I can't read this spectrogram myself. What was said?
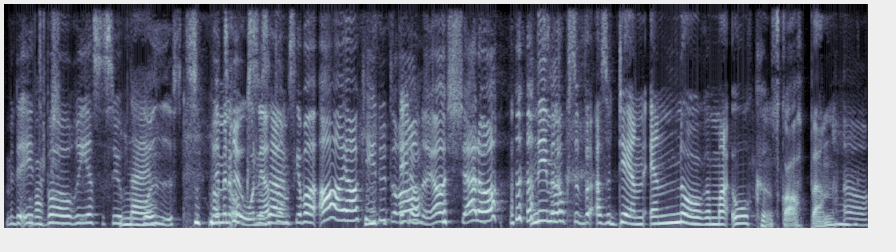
Men det är inte Vart? bara att resa sig upp Nej. och gå ut. Vad men tror ni? så här- Att de ska bara, ah ja okej du Hejdå. drar nu, ja tja då. Nej men också alltså den enorma okunskapen Ja.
